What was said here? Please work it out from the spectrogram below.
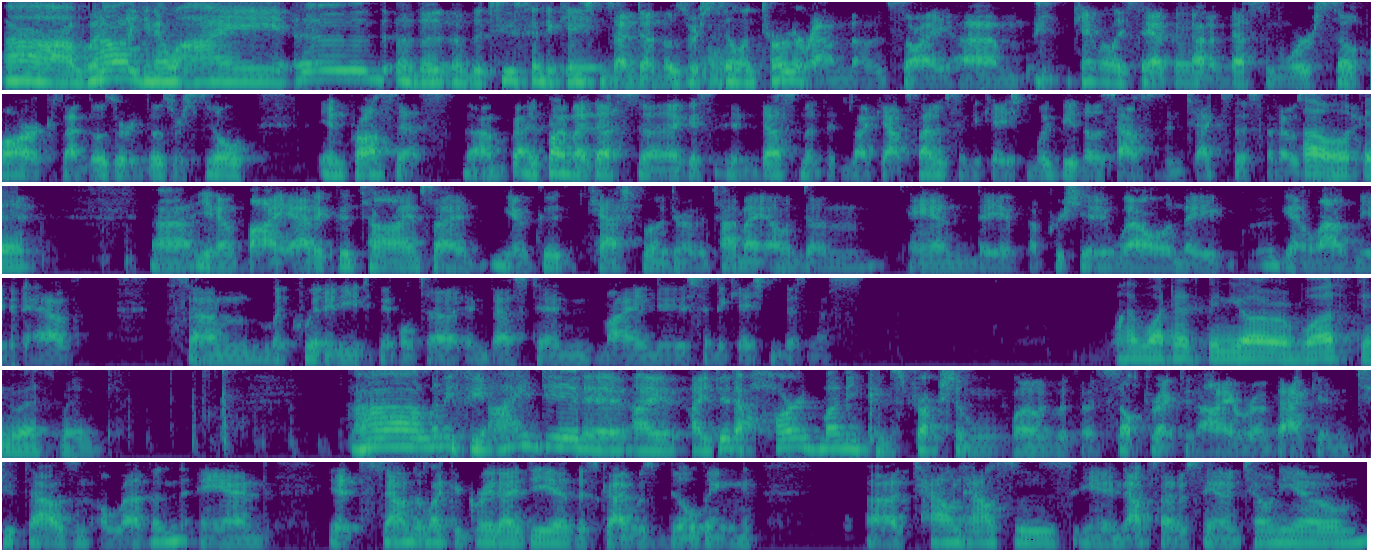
Uh, well, you know, I uh, of the of the two syndications I've done, those are still in turnaround mode. So I um, can't really say I've got a best and worst so far because those are those are still in process. Um, probably my best, uh, I guess, investment that, like outside of syndication would be those houses in Texas that I was. Oh, okay. Uh, you know, buy at a good time. So I had you know good cash flow during the time I owned them, and they appreciated well, and they again allowed me to have some liquidity to be able to invest in my new syndication business. What has been your worst investment? Uh, let me see. I did a, I, I did a hard money construction loan with a self-directed IRA back in 2011, and it sounded like a great idea. This guy was building uh, townhouses in outside of San Antonio,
